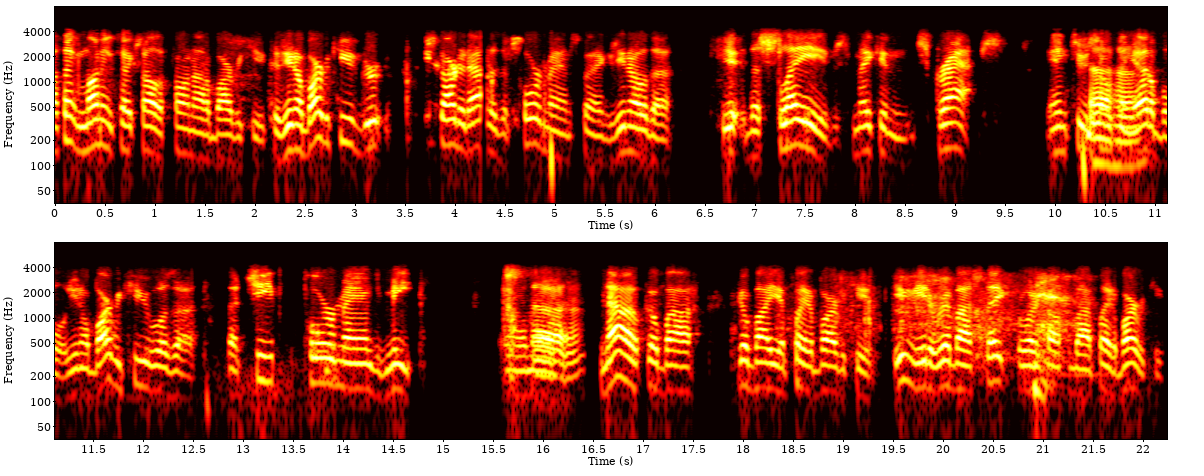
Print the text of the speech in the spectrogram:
I think money takes all the fun out of barbecue because you know barbecue grew, started out as a poor man's thing. You know the the slaves making scraps into something Uh-huh. edible. You know barbecue was a a cheap poor man's meat, and uh, Uh-huh. now go buy go buy you a plate of barbecue. You can eat a ribeye steak for what it costs to buy a plate of barbecue.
